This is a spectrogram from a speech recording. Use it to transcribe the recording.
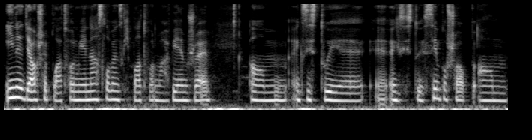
iné ďalšie platformy. Na slovenských platformách viem, že um, existuje, existuje Simple Shop, um,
